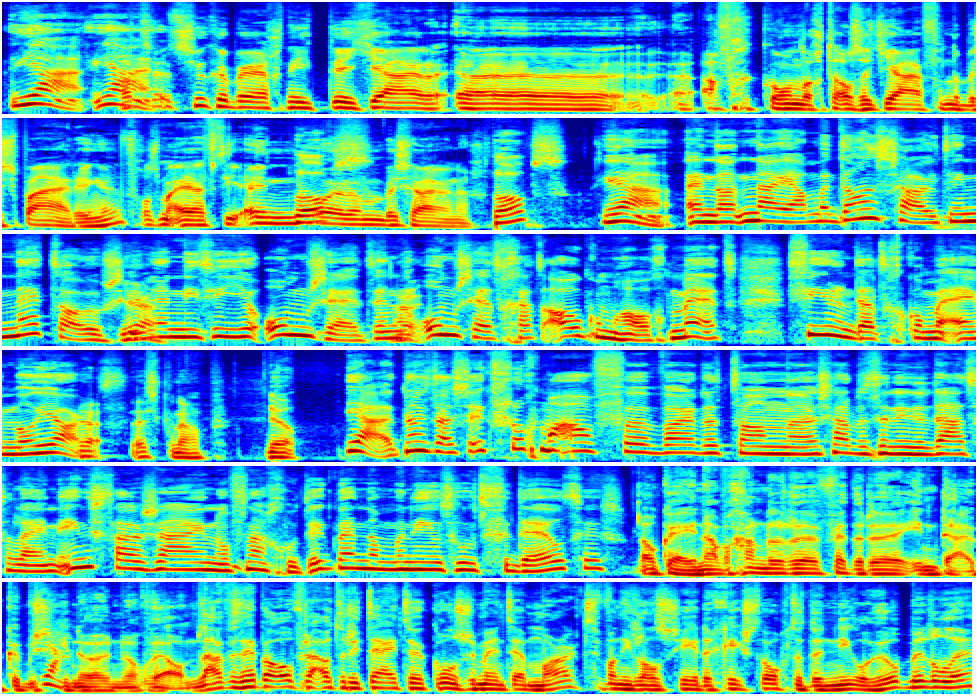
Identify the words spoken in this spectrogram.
ja, ja. Had Zuckerberg niet dit jaar uh, afgekondigd als het jaar van de besparingen? Volgens mij heeft hij enorm Klopt. bezuinigd. Klopt. Ja, en dan, nou ja, maar dan zou je het in netto zien ja. en niet in je omzet. En Nee. de omzet gaat ook omhoog met 34,1 miljard. Ja, dat is knap. Ja. Ja, nou, dus ik vroeg me af uh, waar dat dan. Uh, zou dat er inderdaad alleen Insta zijn? Of nou goed, ik ben dan benieuwd hoe het verdeeld is. Oké, nou we gaan er uh, verder in duiken, misschien ja. nog wel. Laten we het hebben over de autoriteit Consument en Markt. Want die lanceerde gisterochtend een nieuw hulpmiddel. Hè.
